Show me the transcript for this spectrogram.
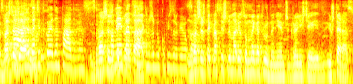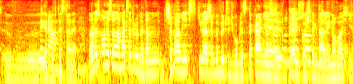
Zwłaszcza, że... ale będzie tylko jeden pad, więc Zwłaszcza, że pamiętaj przed tak. tym, żeby kupić drugiego pada. Zwłaszcza, że te klasyczne Mario są mega trudne. Nie wiem, czy graliście już teraz w, jakby w te stare. No one, one są na maksa trudne. Tam trzeba mieć skilla, żeby wyczuć w ogóle skakanie, No prędkość i tak dalej. No właśnie.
